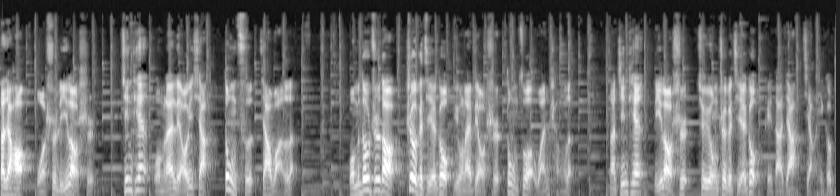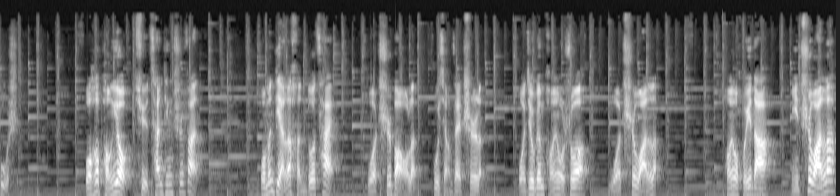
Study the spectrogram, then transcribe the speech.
大家好，我是李老师。今天我们来聊一下动词加完了。我们都知道这个结构用来表示动作完成了。那今天李老师就用这个结构给大家讲一个故事。我和朋友去餐厅吃饭，我们点了很多菜，我吃饱了，不想再吃了，我就跟朋友说：“我吃完了。”朋友回答：“你吃完了，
